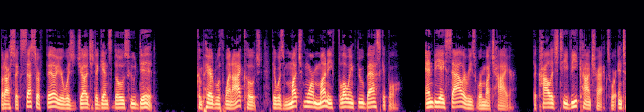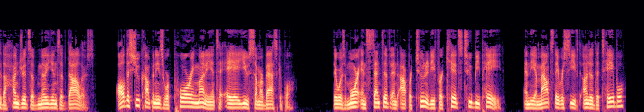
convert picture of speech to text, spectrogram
but our success or failure was judged against those who did. Compared with when I coached, there was much more money flowing through basketball. NBA salaries were much higher. The college TV contracts were into the hundreds of millions of dollars. All the shoe companies were pouring money into AAU summer basketball. There was more incentive and opportunity for kids to be paid, and the amounts they received under the table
